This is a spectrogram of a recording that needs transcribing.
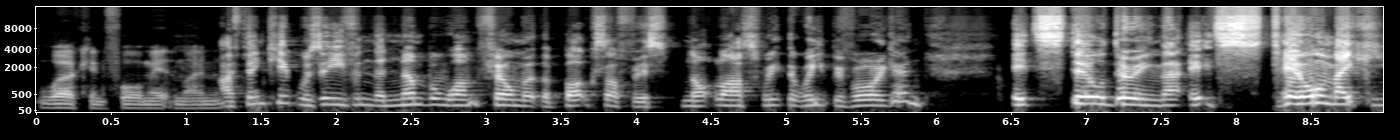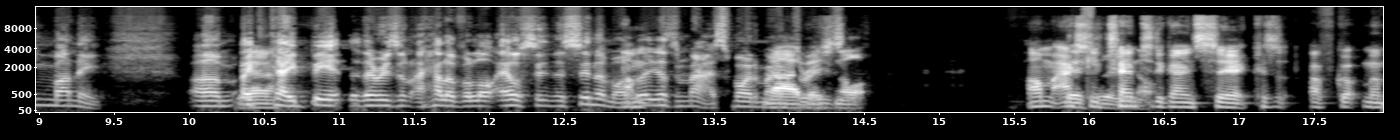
working for me at the moment. I think it was even the number one film at the box office, not last week, the week before again. It's still doing that. It's still making money. Um, Yeah. Okay, be it that there isn't a hell of a lot else in the cinema, Um, but it doesn't matter. Spider Man no, 3 is not. I'm actually really tempted not. to go and see it because I've got my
